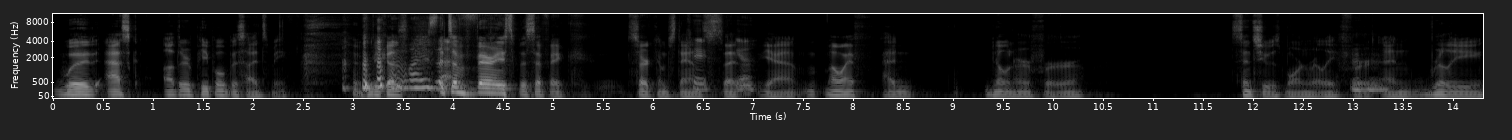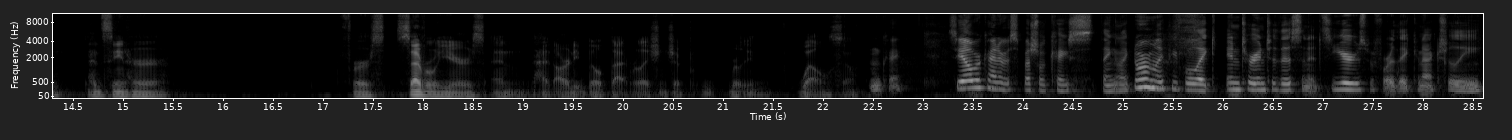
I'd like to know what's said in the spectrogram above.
would ask other people besides me because it's a very specific circumstance Case, that yeah. yeah. my wife had known her for since she was born really for Mhm. and really had seen her for s- several years and had already built that relationship really well so Okay. So y'all were kind of a special case thing. Like normally people like enter into this and it's years before they can actually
